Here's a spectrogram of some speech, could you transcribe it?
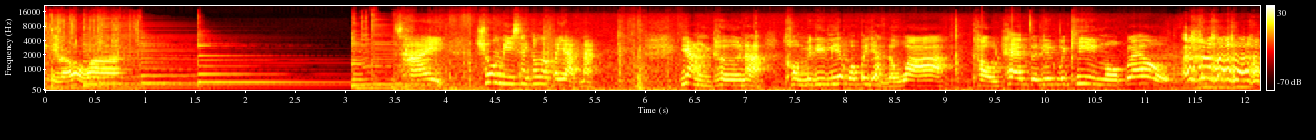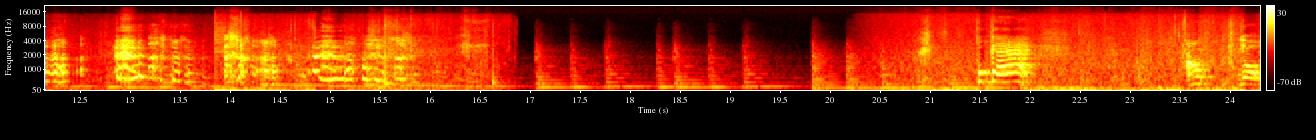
อีกแล้วเหรอวะใช่ ช่วงนี้ฉันกำลังประหยัดน่ะ อย่างเธอน่ะ เขาไม่ได้เรียกว่าประหยัดแล้ววะเขาแทบจะเรียกว่าขี้งกแล้ว พวกแก เอ้าโยก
